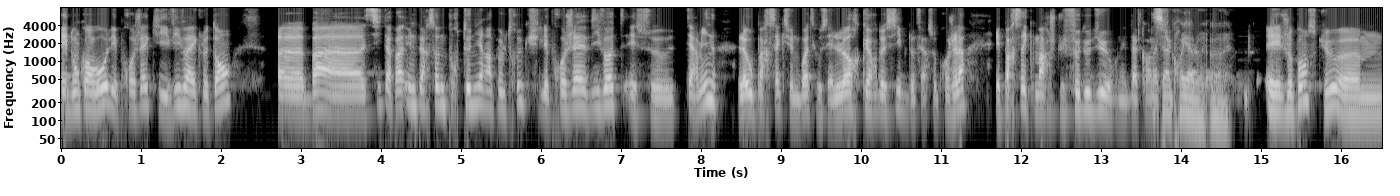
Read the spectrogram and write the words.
Et donc, en gros, les projets qui vivent avec le temps, euh, bah, si t'as pas une personne pour tenir un peu le truc, les projets vivotent et se terminent. Là où Parsec, c'est une boîte où c'est leur cœur de cible de faire ce projet-là. Et Parsec marche du feu de Dieu, on est d'accord là-dessus. C'est incroyable. ouais. Et je pense que, euh,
